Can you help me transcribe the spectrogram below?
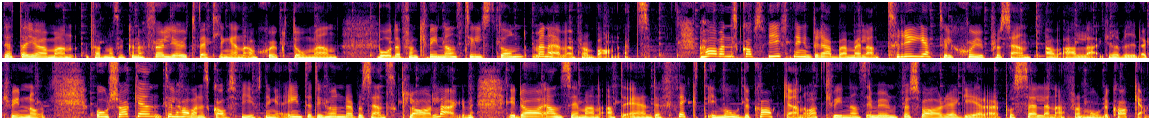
Detta gör man för att man ska kunna följa utvecklingen av sjukdomen både från kvinnans tillstånd men även från barnet. Havandeskapsförgiftning drabbar mellan 3 till 7 procent av alla gravida kvinnor. Orsaken till havandeskapsförgiftning är inte till 100 procent klarlagd. Idag anser man att det är en defekt i moderkakan och att kvinnans immunförsvar reagerar på cellerna från moderkakan.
